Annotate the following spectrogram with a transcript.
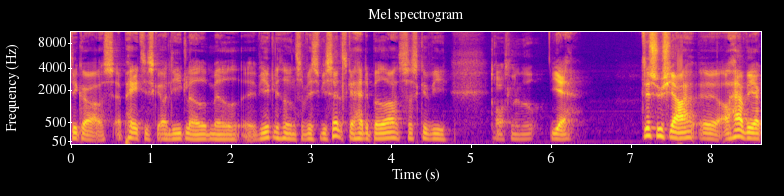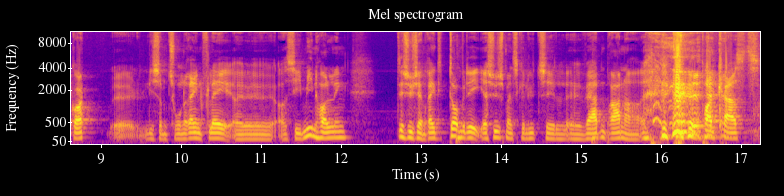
det gør os apatiske og ligeglade med øh, virkeligheden, så hvis vi selv skal have det bedre, så skal vi, Drosle ned. ja, det synes jeg, øh, og her vil jeg godt øh, ligesom tone ren flag øh, og sige min holdning, det synes jeg er en rigtig dum idé. Jeg synes, man skal lytte til øh, Verden Brænder podcasts,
